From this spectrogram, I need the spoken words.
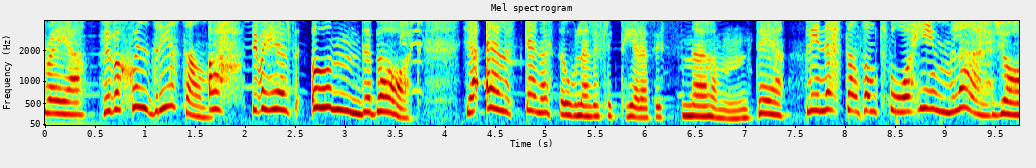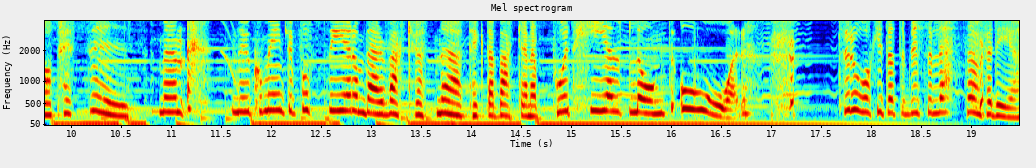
Rhea. Hur var skidresan? Ah, det var helt underbart. Jag älskar när solen reflekteras i snön. Det... Blir nästan som två himlar. Ja, precis. Men nu kommer jag inte få se de där vackra snötäckta backarna på ett helt långt år. Tråkigt att du blir så ledsen för det.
